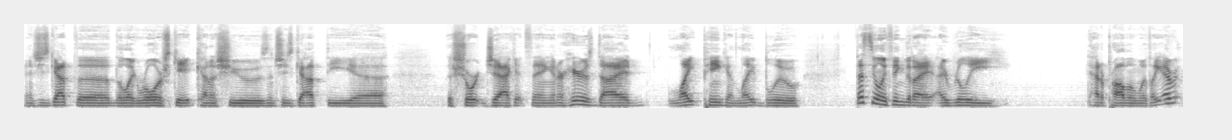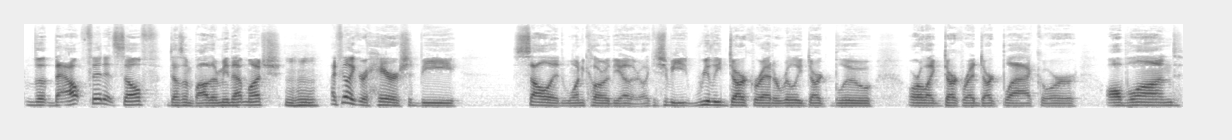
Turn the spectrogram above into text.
and she's got the the like roller skate kind of shoes, and she's got the uh, the short jacket thing, and her hair is dyed light pink and light blue. That's the only thing that I, I really had a problem with. Like every, the the outfit itself doesn't bother me that much. Mm-hmm. I feel like her hair should be solid one color or the other. Like it should be really dark red or really dark blue, or like dark red, dark black, or all blonde.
